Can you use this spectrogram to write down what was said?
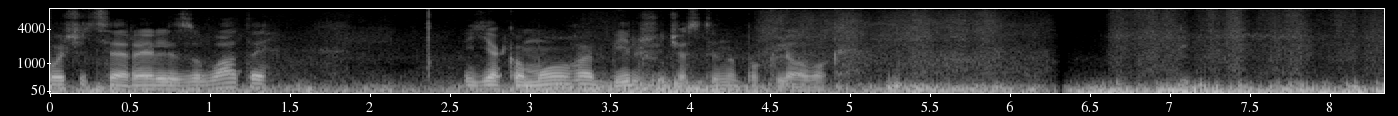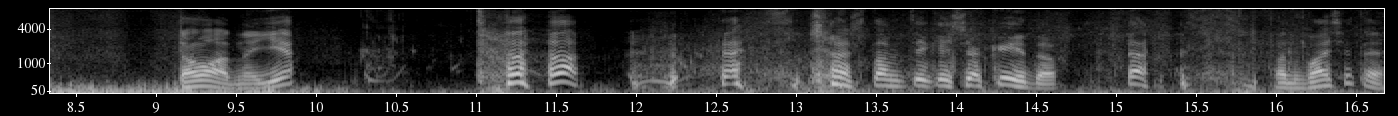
Хочеться реалізувати якомога більшу частину покльовок. Та ладно, є? Я ж там тільки що кидав. От бачите?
